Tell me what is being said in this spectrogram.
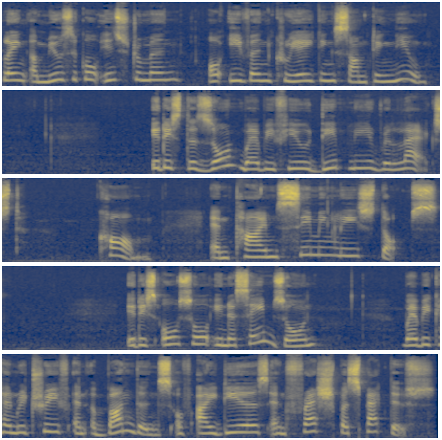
playing a musical instrument, or even creating something new. It is the zone where we feel deeply relaxed, calm, and time seemingly stops. It is also in the same zone where we can retrieve an abundance of ideas and fresh perspectives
